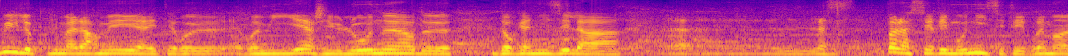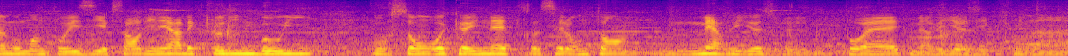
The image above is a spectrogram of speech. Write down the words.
oui, le prix Malarmé a été remis hier. J'ai eu l'honneur d'organiser la, euh, la, pas la cérémonie, c'était vraiment un moment de poésie extraordinaire avec Claudine Bowie pour son recueil Naître, c'est longtemps, merveilleuse poète, merveilleuse écrivain,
